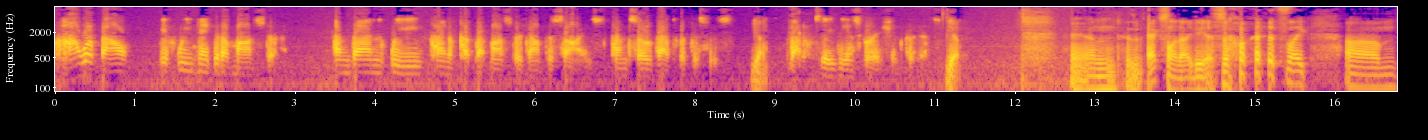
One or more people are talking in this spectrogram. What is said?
how about if we make it a monster, and then we kind of cut that monster down to size, and so that's what this is. Yeah, That's the, the inspiration for this. yeah, and excellent idea. So it's like, um,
